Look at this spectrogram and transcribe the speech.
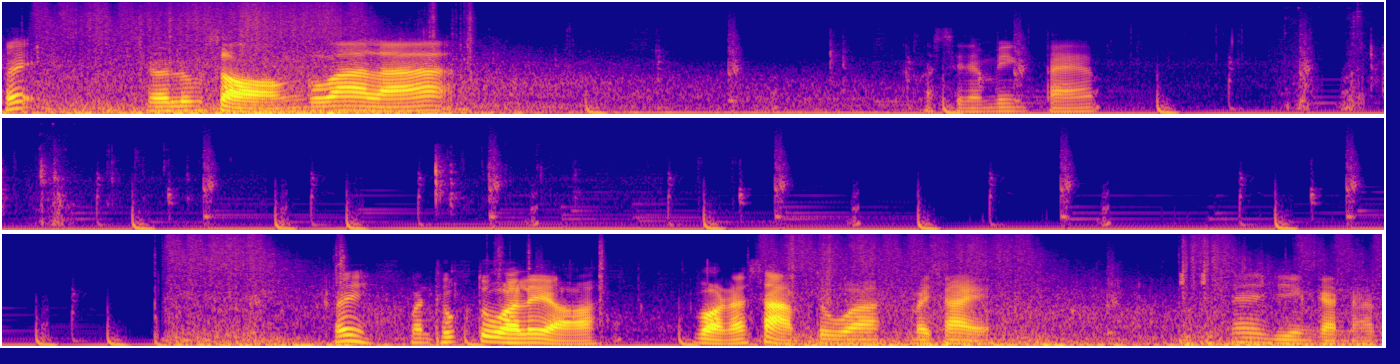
เฮ้ยเดินลุมสองก็ว่าละขอเซนวิ่งแป๊บ ฮ้ย มันทุกตัวเลยเหรอ บอกนะสามตัว ไม่ใช่ น่าจะยิงกันนะครับ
